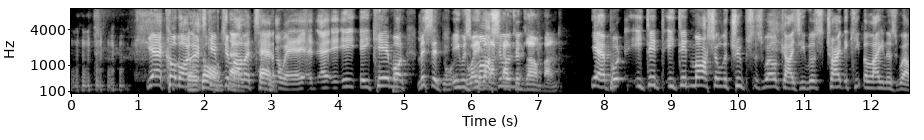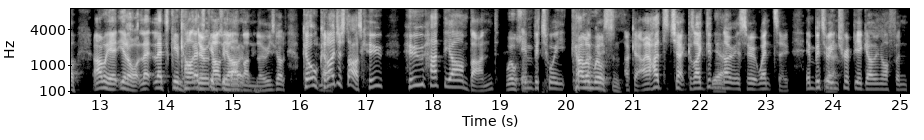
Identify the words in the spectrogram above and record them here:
yeah, come on, let's give on, Jamal 10, a 10. 10. Oh, he, he, he, came on. Listen, he was marshalling the armband. Yeah, but he did he did marshal the troops as well, guys. He was trying to keep the line as well. I mean, you know, let, let's give. Can't let's do it without the armband though. He's got. Oh, can no. I just ask who who had the armband Wilson. in between? Callum okay. Wilson. Okay, I had to check because I didn't yeah. notice who it went to. In between yeah. Trippier going off and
